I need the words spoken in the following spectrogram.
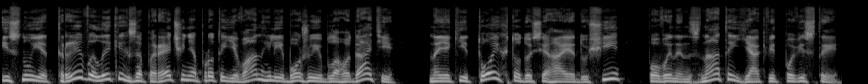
існує три великих заперечення проти Євангелії Божої благодаті, на які той, хто досягає душі, повинен знати, як відповісти.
